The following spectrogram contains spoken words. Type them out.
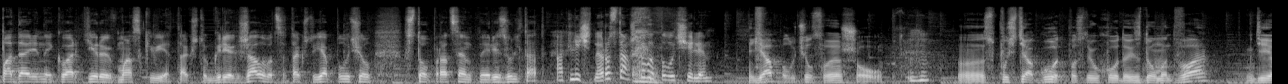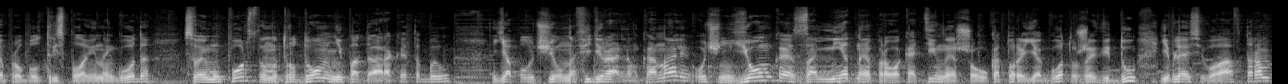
подаренной квартирой в Москве. Так что грех жаловаться. Так что я получил стопроцентный результат. Отлично. Рустам, что вы получили? Я получил свое шоу. Э, Спустя год после ухода из Дома 2, где я пробовал три с половиной года, своим упорством и трудом, не подарок это был, я получил на федеральном канале очень емкое, заметное, провокативное шоу, которое я год уже веду, являюсь его автором,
